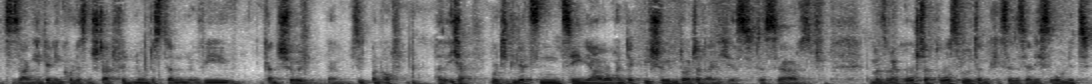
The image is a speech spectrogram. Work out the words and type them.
Sozusagen hinter den Kulissen stattfinden und das dann irgendwie ganz schön. Dann sieht man auch, also ich habe wirklich die letzten zehn Jahre auch entdeckt, wie schön Deutschland eigentlich ist. Das ist ja, wenn man so in einer Großstadt groß wird, dann kriegst du das ja nicht so mit.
